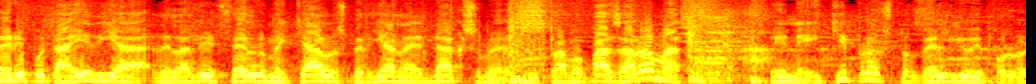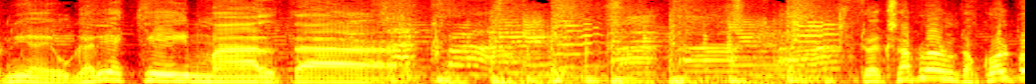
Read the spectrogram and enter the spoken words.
περίπου τα ίδια δηλαδή θέλουμε κι άλλους παιδιά να εντάξουμε στο σκλαβοπάζαρό μας είναι η Κύπρος, το Βέλγιο, η Πολωνία, η Ουγγαρία και η Μάλτα. Το εξαπλώνουν το κόλπο.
